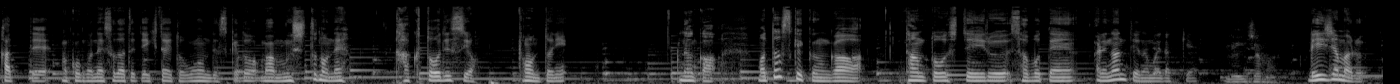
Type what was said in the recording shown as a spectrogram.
買って、まあ、今後ね育てていきたいと思うんですけどまあ虫とのね格闘ですよ。本当に。なんか又助君が担当しているサボテンあれなんていう名前だっけ？レイジャマル。レイジャマル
